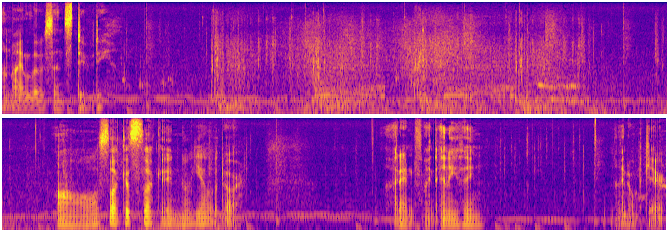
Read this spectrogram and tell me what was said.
on my low sensitivity. Oh, suck it, suck it, no yellow door. I didn't find anything. I don't care.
